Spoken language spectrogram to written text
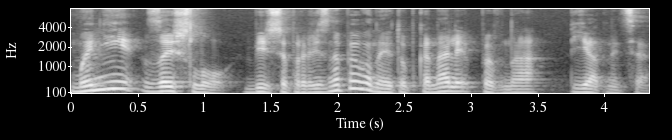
Мені зайшло більше про різне пиво на ютуб каналі Певна П'ятниця.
